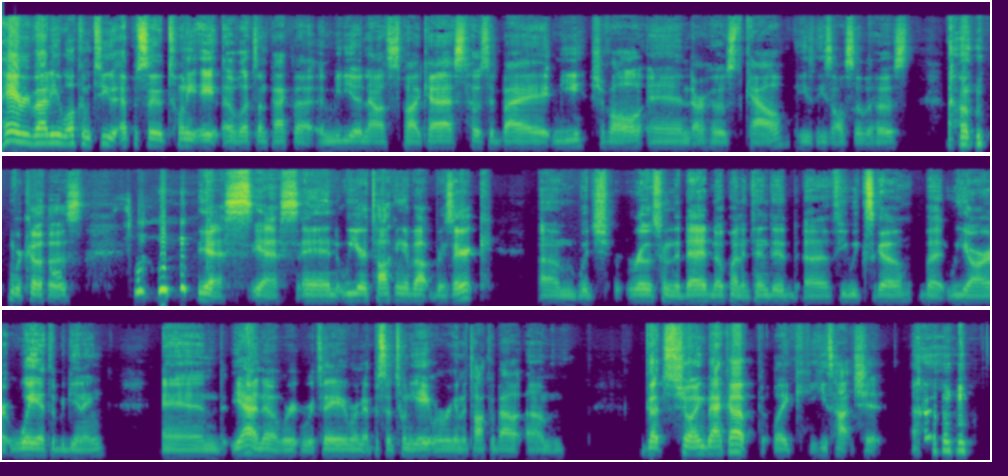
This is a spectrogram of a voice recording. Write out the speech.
Hey, everybody, welcome to episode 28 of Let's Unpack That, a media analysis podcast hosted by me, Chevall, and our host, Cal. He's, he's also the host. Um, we're co hosts. yes, yes. And we are talking about Berserk, um, which rose from the dead, no pun intended, uh, a few weeks ago, but we are way at the beginning. And yeah, no, we're, we're today, we're in episode 28 where we're going to talk about um, Guts showing back up like he's hot shit.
